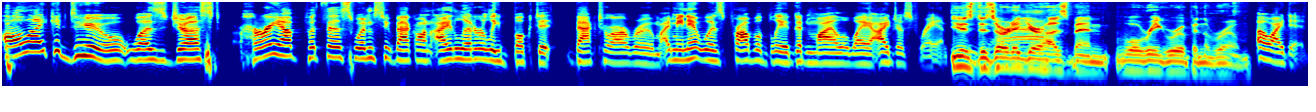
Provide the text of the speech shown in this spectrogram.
all I could do was just hurry up, put the swimsuit back on. I literally booked it back to our room. I mean, it was probably a good mile away. I just ran. You just deserted your husband. We'll regroup in the room. Oh, I did.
